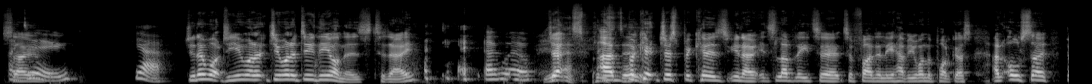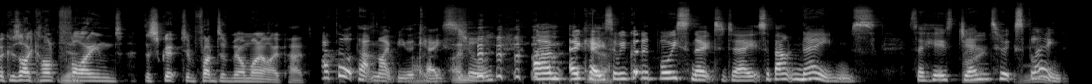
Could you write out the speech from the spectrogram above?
So, I do. Yeah, do you know what? Do you want to do you want to do the honors today? I will. Yes, please um, do. beca- just because you know it's lovely to to finally have you on the podcast, and also because I can't Yeah. find the script in front of me on my iPad. I thought that might be the I- case, I'm- Seann. Um, okay, Yeah. so we've got a voice note today. It's about names. So here's Jen Right. to explain.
